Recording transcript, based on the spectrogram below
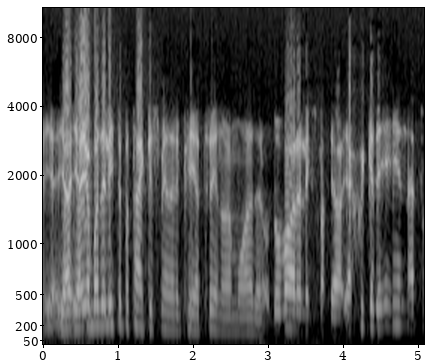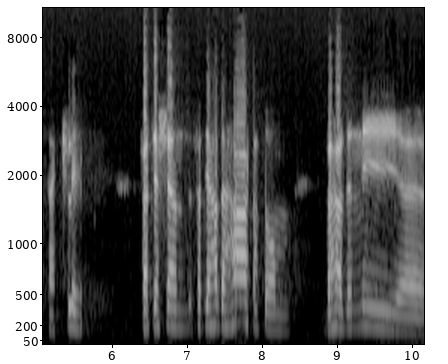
jag, jag jobbade lite på Tankesmedjan i P3 i några månader och då var det liksom att jag, jag skickade in ett sånt här klipp för att jag kände, för att jag hade hört att de behövde en ny eh,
